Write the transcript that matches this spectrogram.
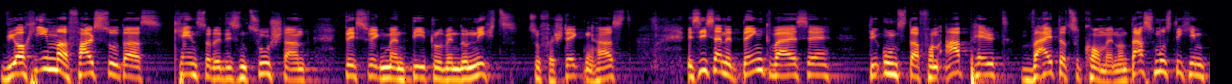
Wie auch immer, falls du das kennst oder diesen Zustand, deswegen mein Titel, wenn du nichts zu verstecken hast. Es ist eine Denkweise, die uns davon abhält, weiterzukommen. Und das musste ich in,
